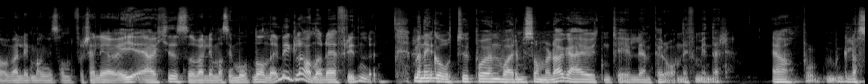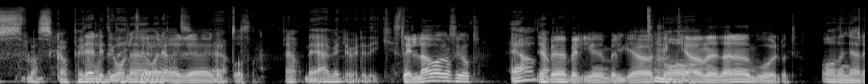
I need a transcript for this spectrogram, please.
og veldig mange sånne forskjellige. Jeg jeg har ikke så veldig masse imot noen, men jeg blir glad når det er Frydenlund. Men en go-to på en varm sommerdag er jo uten tvil en Peroni for min del. Ja, På glassflaska. Det er litt jålevariant. Det er eh, Ja. Det er veldig, veldig digg. Stella var ganske godt. Ja, Det ble Belgia, Belgia Tsjekkia nede der er god øl. Og den der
